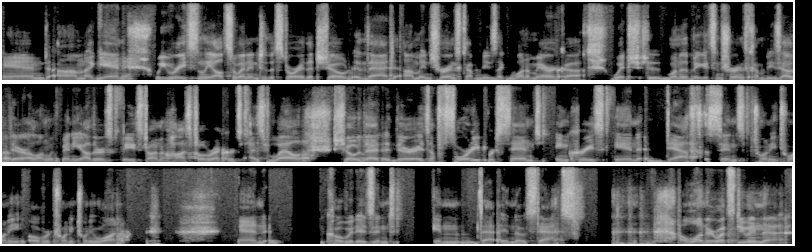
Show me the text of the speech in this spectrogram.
And um, again we recently also went into the story that showed that um, insurance companies like OneAmerica which is one of the biggest insurance companies out there along with many others based on hospital records as well showed that there is a 40% increase in death since 2020 over 2021 and COVID isn't in that in those stats. I wonder what's doing that.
